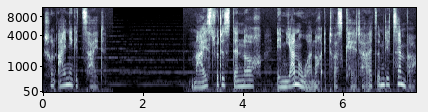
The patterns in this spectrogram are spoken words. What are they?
schon einige Zeit. Meist wird es dennoch im Januar noch etwas kälter als im Dezember.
